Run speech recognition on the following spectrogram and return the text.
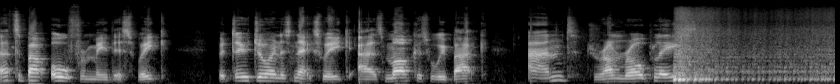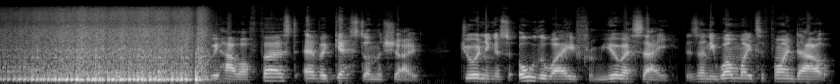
That's about all from me this week, but do join us next week as Marcus will be back and, drum roll please, we have our first ever guest on the show, joining us all the way from USA. There's only one way to find out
